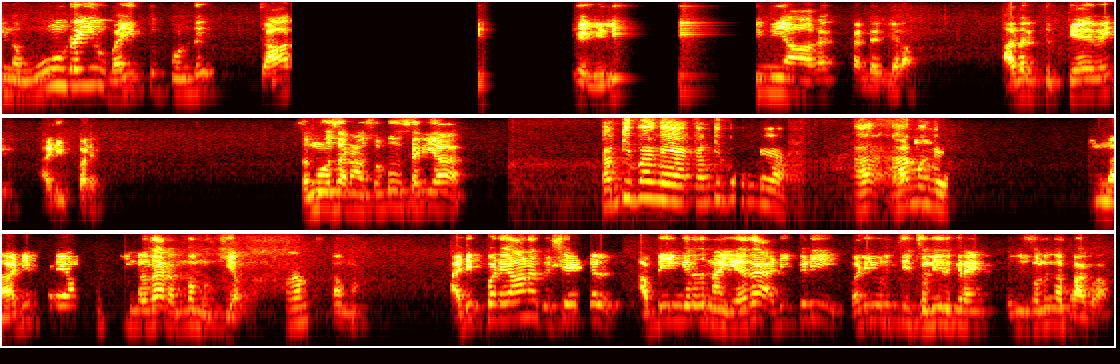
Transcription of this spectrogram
இந்த மூன்றையும் வைத்துக்கொண்டு எளி எளிமையாக கண்டறியலாம். அதற்கு தேவை அடிப்படை. சண்முகம் சார் நான் சொல்றது சரியா? கண்டிப்பாங்கய்யா கண்டிப்பாங்கய்யா ஆமாங்க இந்த அடிப்படையான விஷயங்கள் தான் ரொம்ப முக்கியம். ஆம். ஆமா. அடிப்படையான விஷயங்கள் அப்படிங்கிறது நான் எதை அடிக்கடி வலியுறுத்தி சொல்லியிருக்கிறேன்? கொஞ்சம் சொல்லுங்க பார்க்கலாம்.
